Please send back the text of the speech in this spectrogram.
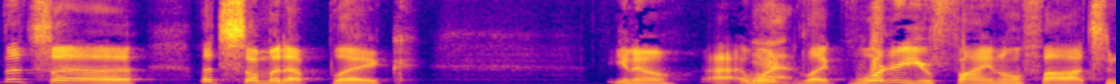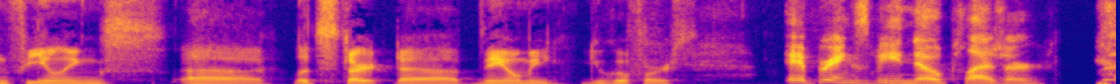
let's uh let's sum it up like you know, uh, Yeah. what like what are your final thoughts and feelings? Uh let's start uh Naomi, you go first. It brings me no pleasure.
